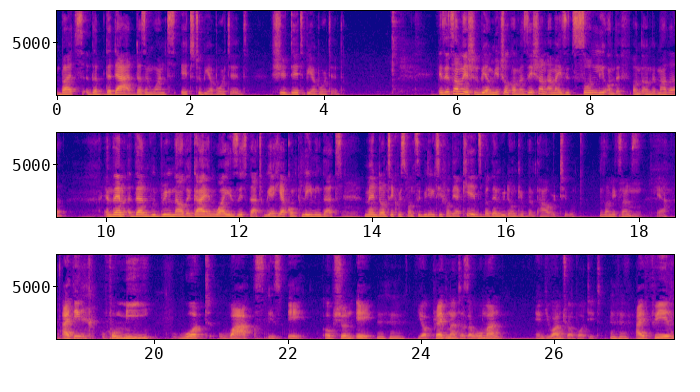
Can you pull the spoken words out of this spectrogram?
but the the dad doesn't want it to be aborted, should it be aborted? Is it something that should be a mutual conversation, or is it solely on the on the, on the mother? And then then we bring now the guy, and why is it that we are here complaining that mm. men don't take responsibility for their kids, but then we don't give them power to? Does that make mm. sense? Yeah. I think for me, what works is A. Option A. Mm-hmm. You're pregnant as a woman and you want to abort it. Mm-hmm. I feel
